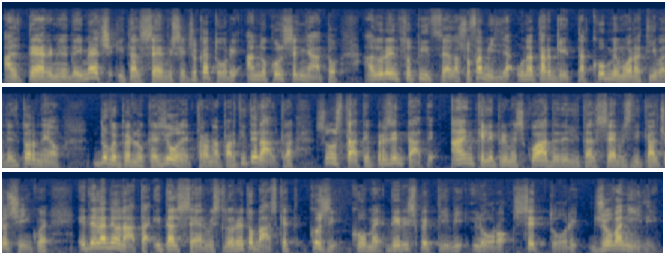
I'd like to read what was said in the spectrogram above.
Al termine dei match, Ital Service e i giocatori hanno consegnato a Lorenzo Pizza e alla sua famiglia una targhetta commemorativa del torneo, dove per l'occasione, tra una partita e l'altra, sono state presentate anche le prime squadre dell'Ital Service di calcio a 5 e della neonata Ital Service Loreto Basket, così come dei rispettivi loro settori giovanili.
